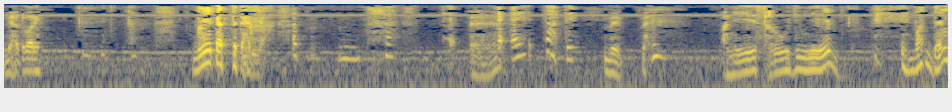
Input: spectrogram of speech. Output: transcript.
මෙහාට වරේ මේ පැත්තට හැරියා. ඇයි තාත්තේ? මේ අනේ සරෝජිනියේ උඹ දැන්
